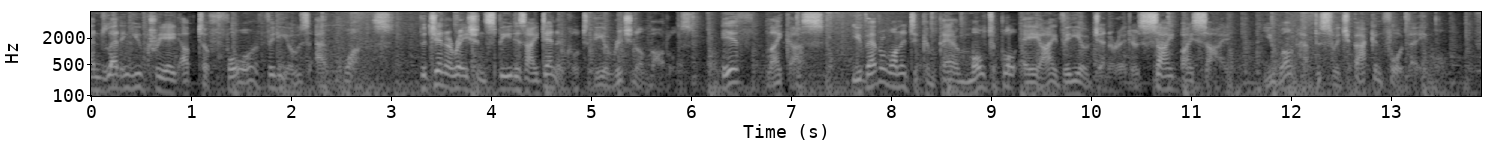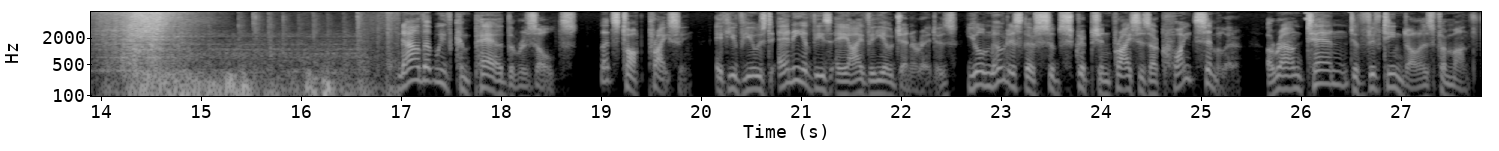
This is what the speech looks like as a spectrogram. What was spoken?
and letting you create up to four videos at once. The generation speed is identical to the original models. If, like us, you've ever wanted to compare multiple AI video generators side by side, you won't have to switch back and forth anymore. Now that we've compared the results, let's talk pricing. If you've used any of these AI video generators, you'll notice their subscription prices are quite similar, around 10 to $15 per month,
